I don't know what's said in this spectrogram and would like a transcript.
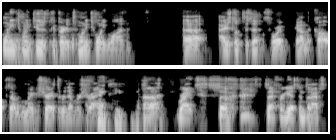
2022 as compared to 2021. Uh, I just looked this up before I got on the call because I would make sure I had the numbers right. uh, right. So, so I forget sometimes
